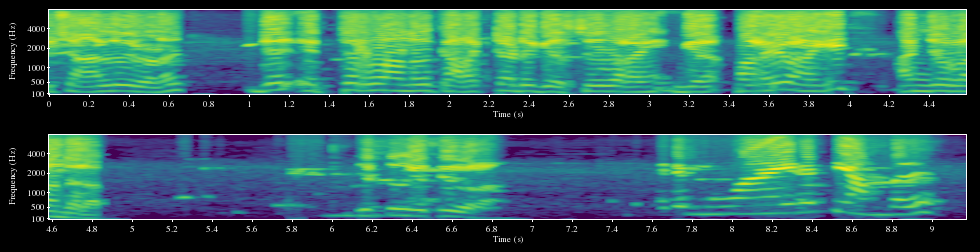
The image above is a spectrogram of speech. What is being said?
ചാനൽ ഇത് എത്ര രൂപ ആണെന്ന് കറക്റ്റായിട്ട് ഗസ്റ്റ് പറയുവാണെങ്കിൽ അഞ്ഞൂറ് രൂപ തരാം. മൂവായിരത്തി അമ്പത്.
